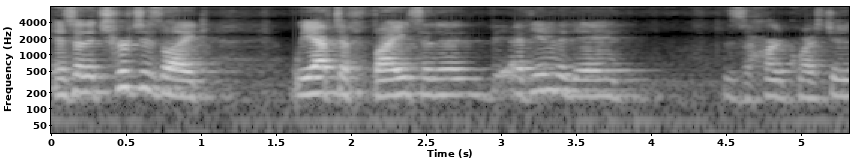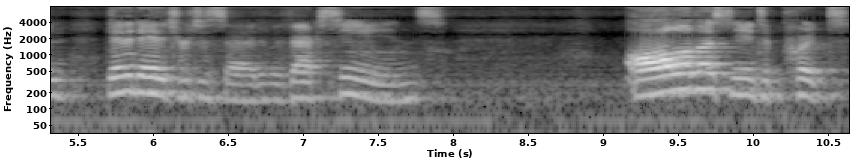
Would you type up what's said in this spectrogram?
And so the church is like, we have to fight. So that at the end of the day, this is a hard question. At the end of the day, the church has said with vaccines, all of us need to put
